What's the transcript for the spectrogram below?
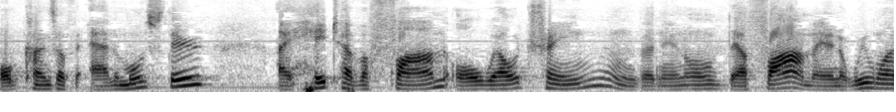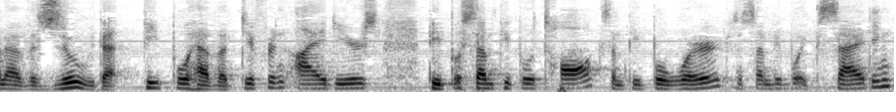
all kinds of animals there. I hate to have a farm, all well trained, but you know, they're farm, and we want to have a zoo that people have a different ideas. People, some people talk, some people work, and some people exciting.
